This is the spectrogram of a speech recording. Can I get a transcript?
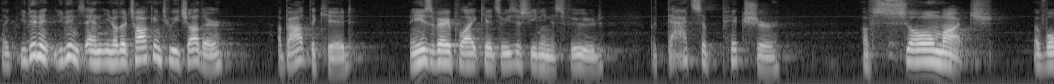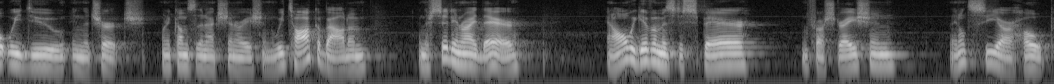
Like, you didn't, you didn't, and you know, they're talking to each other about the kid. And he's a very polite kid, so he's just eating his food. But that's a picture of so much of what we do in the church when it comes to the next generation. We talk about them, and they're sitting right there, and all we give them is despair and frustration. They don't see our hope.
